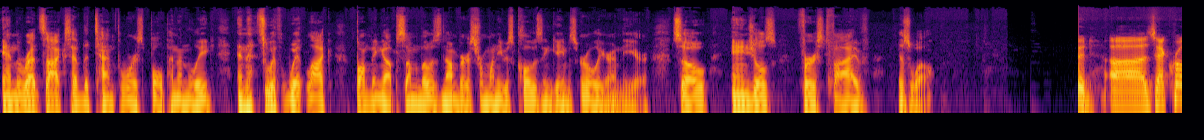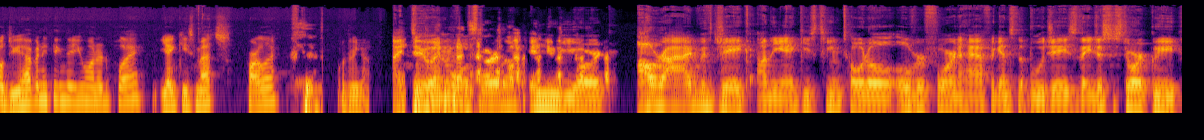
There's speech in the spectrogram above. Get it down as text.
And the Red Sox have the 10th worst bullpen in the league. And that's with Whitlock bumping up some of those numbers from when he was closing games earlier in the year. So, Angels, first five as well. Good. Uh, Zach Kroll, do you have anything that you wanted to play? Yankees, Mets, parlay? What do we got? I do, and we'll start it off in New York. I'll ride with Jake on the Yankees team total over four and a half against the Blue Jays. They just historically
